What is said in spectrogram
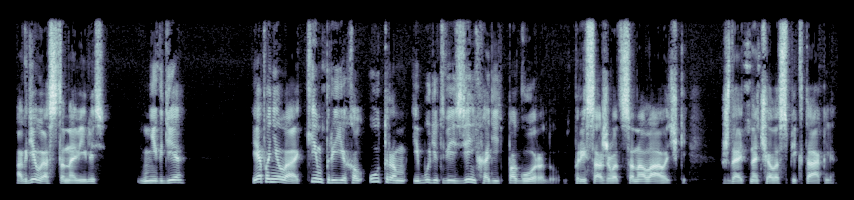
А где вы остановились? Нигде. Я поняла, Ким приехал утром и будет весь день ходить по городу, присаживаться на лавочке, ждать начала спектакля.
